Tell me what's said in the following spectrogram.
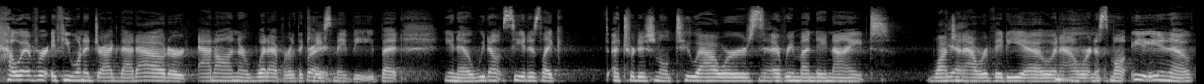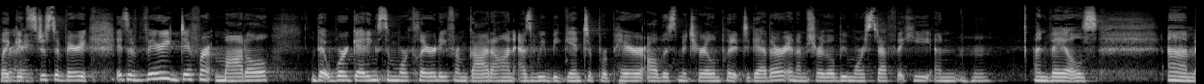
however if you want to drag that out or add on or whatever the case right. may be but you know we don't see it as like a traditional two hours yeah. every monday night watch yeah. an hour video an hour in a small you know like right. it's just a very it's a very different model that we're getting some more clarity from god on as we begin to prepare all this material and put it together and i'm sure there'll be more stuff that he un- mm-hmm. unveils um,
